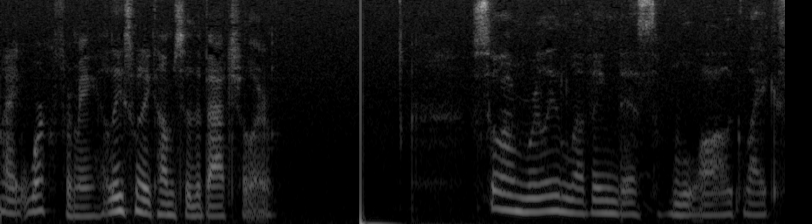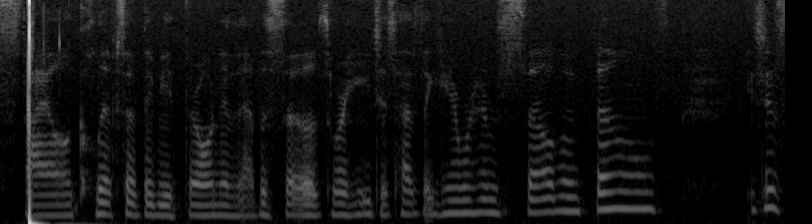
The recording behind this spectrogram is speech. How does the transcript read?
might work for me, at least when it comes to The Bachelor. So, I'm really loving this vlog like style clips that they be throwing in the episodes where he just has the camera himself and films. It's just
